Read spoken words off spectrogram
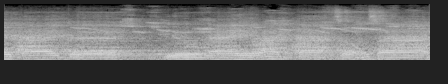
ยตายเกิด อยู่ในวัฏฏะสงสาร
